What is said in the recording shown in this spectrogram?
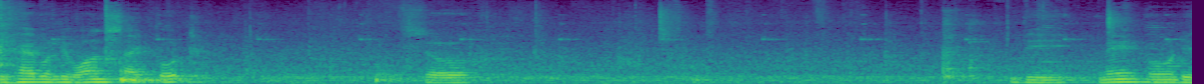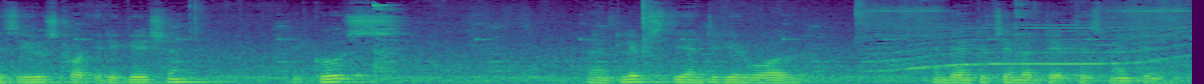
We have only one side port, so the main wound is used for irrigation. It goes and lifts the anterior wall and the antechamber depth is maintained.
